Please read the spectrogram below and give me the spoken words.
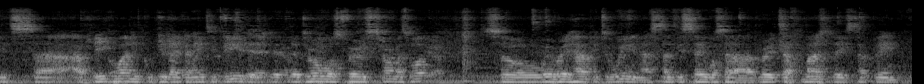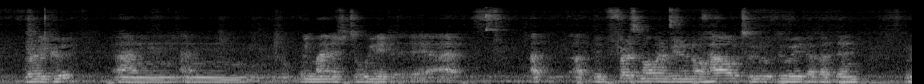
it's a big one. It could be like an ATP. The, the, the draw was very strong as well. So we're very happy to win. As Santi said, it was a very tough match. They start playing very good, and, and we managed to win it. Uh, at, at, the first moment, we didn't know how to do it, but then we,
